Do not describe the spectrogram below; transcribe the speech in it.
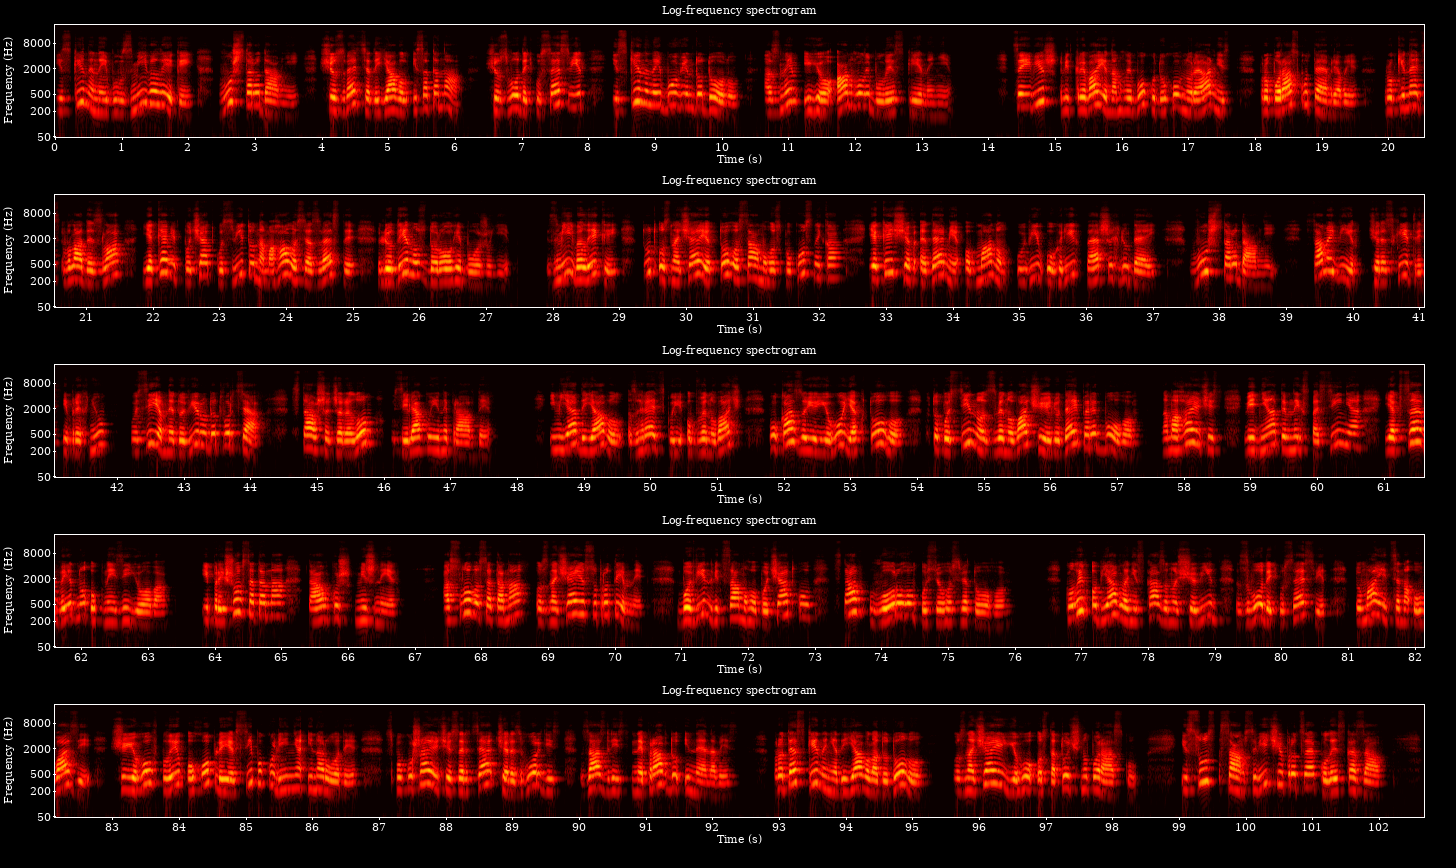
І скинений був Змій Великий, вуж стародавній, що зветься диявол і сатана, що зводить усе світ, і скинений був він додолу, а з ним і його ангели були скинені. Цей вірш відкриває нам глибоку духовну реальність про поразку темряви, про кінець влади зла, яке від початку світу намагалося звести людину з дороги Божої. Змій Великий тут означає того самого спокусника, який ще в Едемі обманом увів у гріх перших людей, вуж стародавній. Саме він через хитрість і брехню посіяв недовіру до Творця, ставши джерелом усілякої неправди. Ім'я диявол з грецької обвинувач показує його як того, хто постійно звинувачує людей перед Богом, намагаючись відняти в них спасіння, як це видно у книзі Йова. І прийшов сатана також між них. А слово сатана означає супротивник, бо він від самого початку став ворогом усього святого. Коли в об'явленні сказано, що він зводить усесвіт, то мається на увазі, що його вплив охоплює всі покоління і народи, спокушаючи серця через гордість, заздрість, неправду і ненависть. Проте скинення диявола додолу означає його остаточну поразку. Ісус сам свідчив про це, коли сказав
